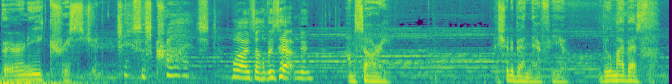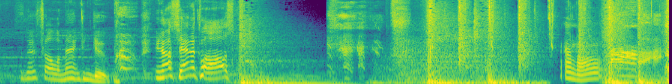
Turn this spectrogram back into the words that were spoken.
Bernie Christian. Jesus Christ. Why is all this happening? I'm sorry. I should have been there for you. I'm doing my best, though. That's all a man can do. You're not Santa Claus. Hello. Get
